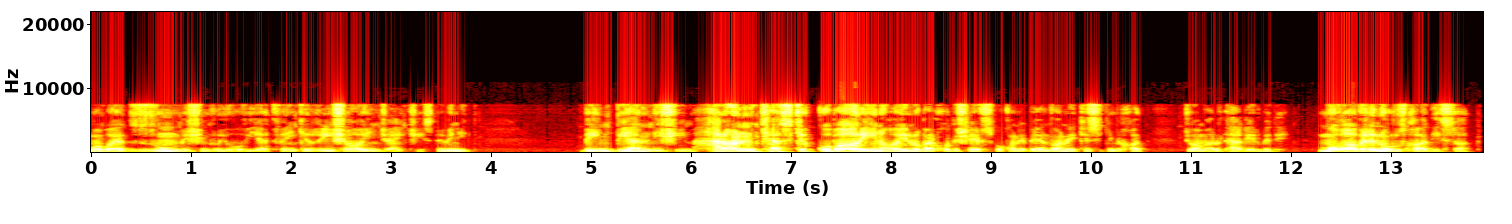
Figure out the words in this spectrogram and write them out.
ما باید زوم بشیم روی هویت و اینکه ریشه های این جنگ چیست. ببینید به این بیاندیشیم. هر آن کس که قبار این آین رو بر خودش حفظ بکنه به عنوان کسی که می‌خواد جامعه رو تغییر بده. مقابل نوروز خواهد ایستاد.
